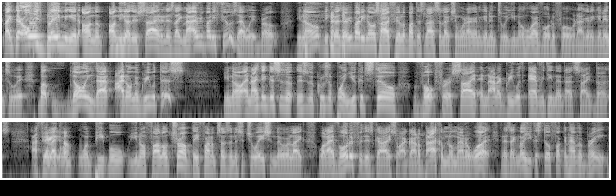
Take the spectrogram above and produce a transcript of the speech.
Like they're always blaming it on the on the other side, and it's like not everybody feels that way, bro. You know, because everybody knows how I feel about this last election. We're not gonna get into it. You know who I voted for. We're not gonna get into it. But knowing that, I don't agree with this. You know, and I think this is a this is a crucial point. You could still vote for a side and not agree with everything that that side does. I feel There like when, when people you know follow Trump, they find themselves in a situation that were like, "Well, I voted for this guy, so I gotta back him no matter what." And it's like, no, you can still fucking have a brain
